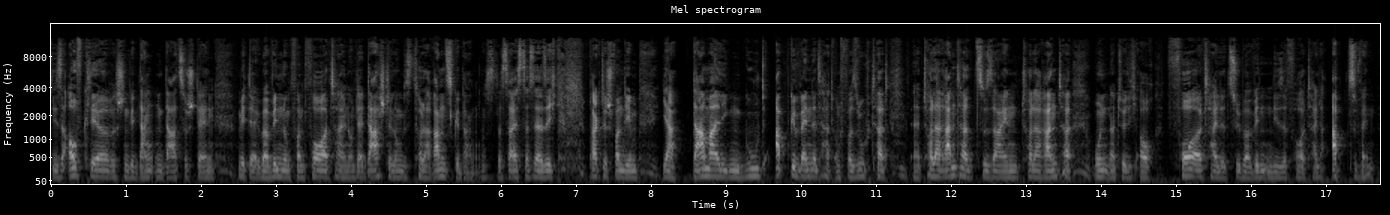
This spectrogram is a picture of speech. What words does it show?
diese aufklärerischen Gedanken darzustellen mit der Überwindung von Vorurteilen und der Darstellung des Toleranzgedankens. Das heißt, dass er sich praktisch von dem ja, damaligen Gut abgewendet hat und versucht hat, äh, toleranter zu sein, toleranter und natürlich auch Vorurteile zu überwinden, diese Vorurteile abzuwenden.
